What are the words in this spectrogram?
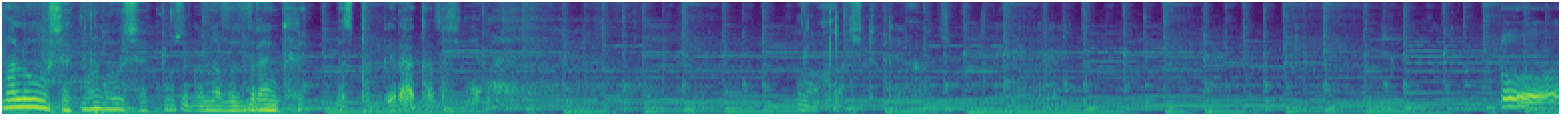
Maluszek, maluszek. Może go nawet w rękę bez podbieraka weźmiemy. No chodź tutaj, chodź. O,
